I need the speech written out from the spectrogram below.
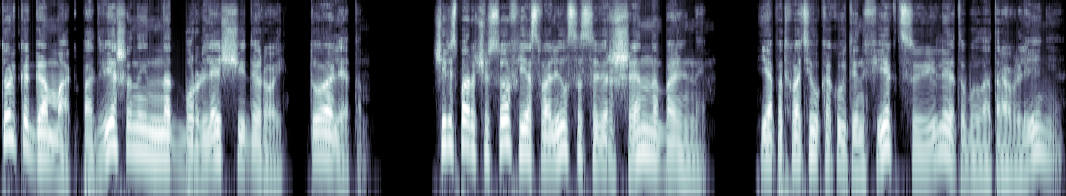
Только гамак, подвешенный над бурлящей дырой, туалетом. Через пару часов я свалился совершенно больным. Я подхватил какую-то инфекцию или это было отравление.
